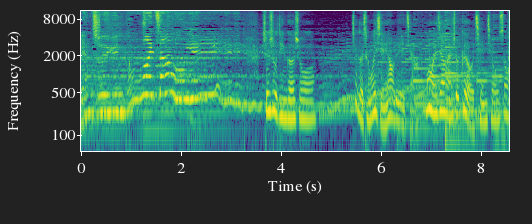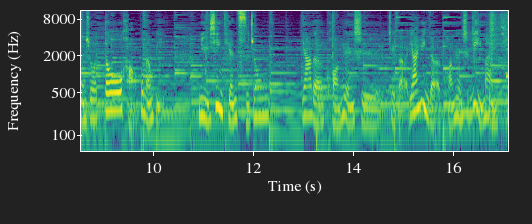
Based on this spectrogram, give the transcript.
人随缘共爱走远。申树听歌说，这个陈慧娴要略讲。梦回江南说各有千秋。宋文说都好，不能比。女性填词中押的狂人是这个押韵的狂人是厉曼婷。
